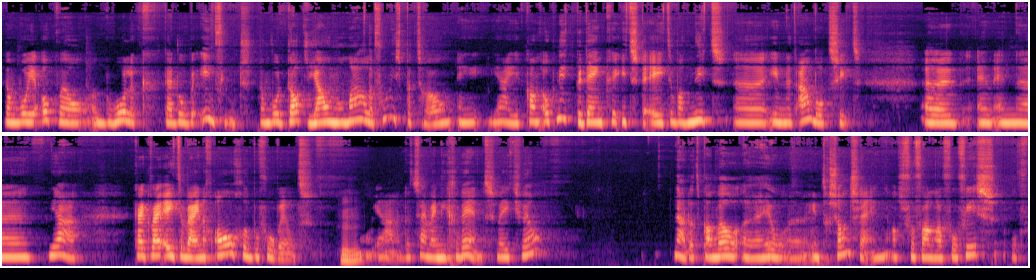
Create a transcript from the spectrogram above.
dan word je ook wel behoorlijk daardoor beïnvloed. Dan wordt dat jouw normale voedingspatroon. En ja, je kan ook niet bedenken iets te eten wat niet uh, in het aanbod zit. Uh, en en uh, ja, kijk, wij eten weinig algen bijvoorbeeld. Mm -hmm. Ja, dat zijn wij niet gewend, weet je wel. Nou, dat kan wel heel interessant zijn als vervanger voor vis. Of,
